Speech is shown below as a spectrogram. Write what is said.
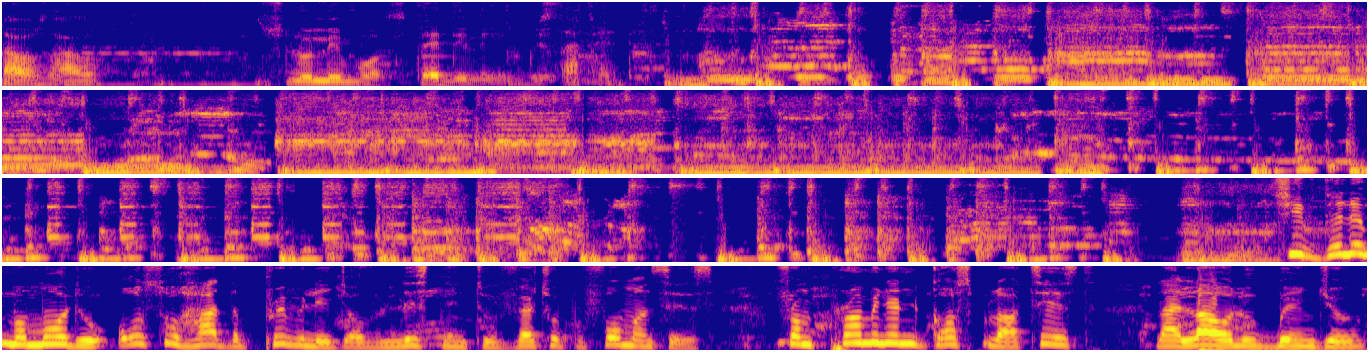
That was how slowly but steadily we started. Dele Momodu also had the privilege of listening to virtual performances from prominent gospel artists like Laolu Gbenjo,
